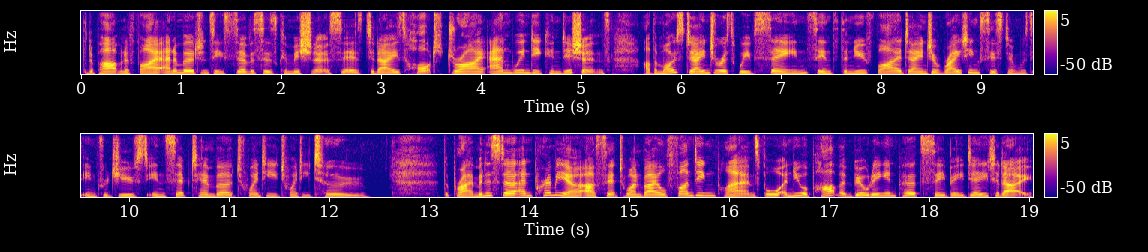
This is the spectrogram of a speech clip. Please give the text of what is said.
The Department of Fire and Emergency Services Commissioner says today's hot, dry, and windy conditions are the most dangerous we've seen since the new fire danger rating system was introduced in September 2022. The Prime Minister and Premier are set to unveil funding plans for a new apartment building in Perth CBD today.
